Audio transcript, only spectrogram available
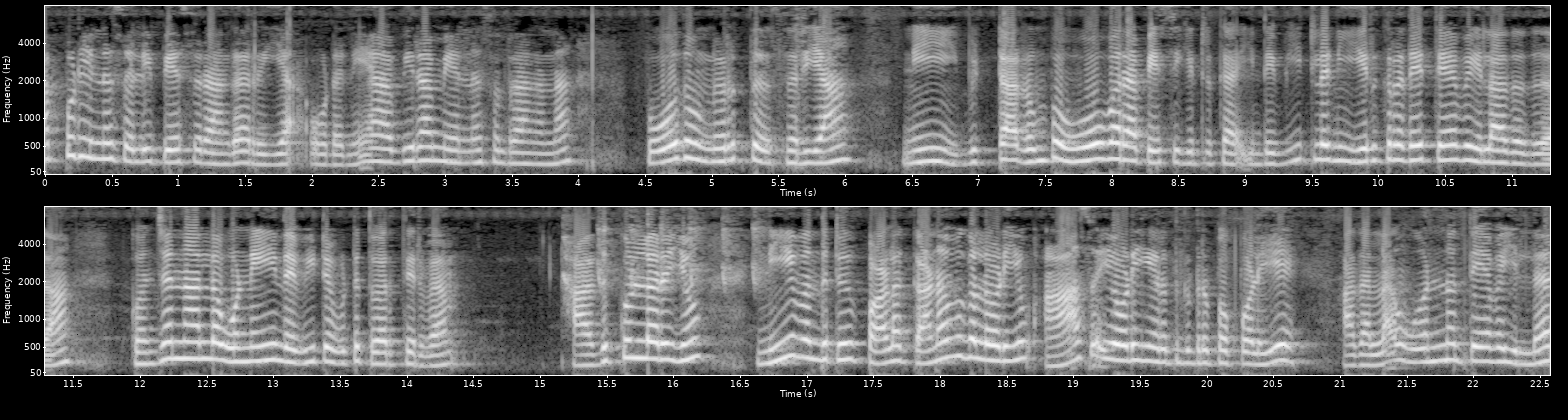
அப்படின்னு சொல்லி பேசுகிறாங்க ரியா. உடனே அபிராமி என்ன சொல்கிறாங்கன்னா போதும் நிறுத்து சரியா? நீ விட்டா ரொம்ப ஓவரா பேசிக்கிட்டு இருக்க. இந்த வீட்டில் நீ இருக்கிறதே தேவையில்லாதது தான். கொஞ்ச நாள்ல உன்னையும் இந்த வீட்டை விட்டு துரத்திடுவேன் அதுக்குள்ளரையும் நீ வந்துட்டு பல கனவுகளோடையும் ஆசையோடையும் இருந்துகிட்டு இருப்ப போலயே. அதெல்லாம் ஒன்றும் தேவையில்லை.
